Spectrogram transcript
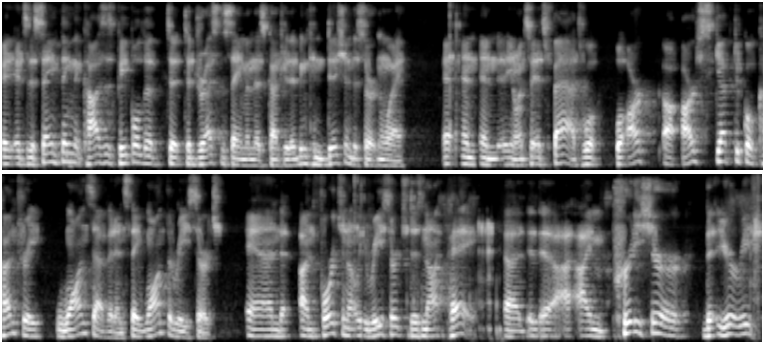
It, it's the same thing that causes people to, to, to dress the same in this country. They've been conditioned a certain way, and and, and you know it's it's fads. Well, well, our uh, our skeptical country wants evidence. They want the research, and unfortunately, research does not pay. Uh, I, I'm pretty sure that your reef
